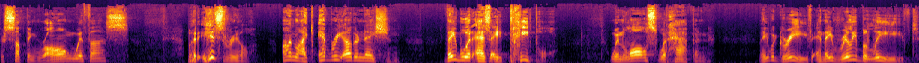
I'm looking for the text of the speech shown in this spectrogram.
There's something wrong with us. But Israel, unlike every other nation, they would, as a people, when loss would happen, they would grieve, and they really believed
